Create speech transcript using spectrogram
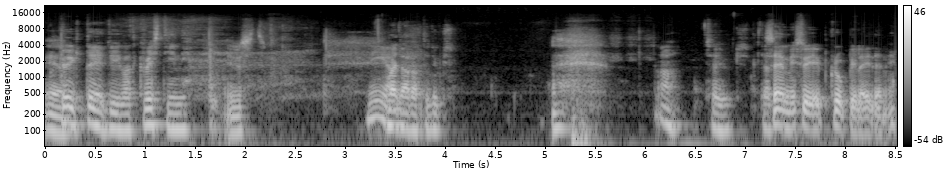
kõik teed viivad Questini, just. välja. arvatud üks, Ah, see üks. see, mis viib grupileideni.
